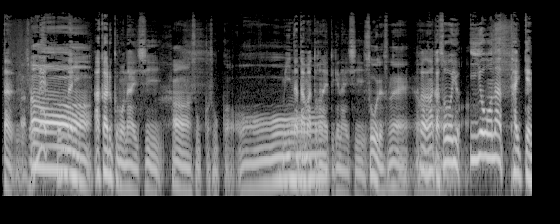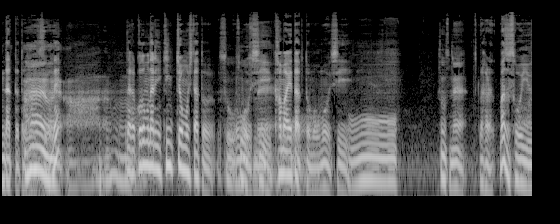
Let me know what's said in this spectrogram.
たんでしょうね。あー。そんなに明るくもないし。ああそっかそっか。みんな黙っとかないといけないし。そうですね。だからなんかそういう異様な体験だったと思うんですよね、だから子供なりに緊張もしたと思うしね。構えたとも思うし。おおそうですね。だからまずそういう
